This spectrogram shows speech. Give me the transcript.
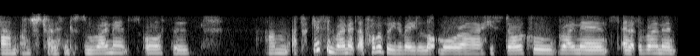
Um, I'm just trying to think of some romance authors. Um, I guess in romance, I probably read a lot more uh, historical romance, and at the moment,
